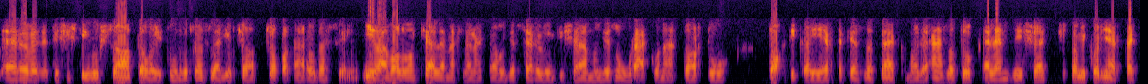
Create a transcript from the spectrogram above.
erre a vezetési stílusra, a tavalyi Tour de France legjobb csapatáról beszélünk. Nyilvánvalóan kellemetlenek, ahogy a szerelőnk is elmondja, az órákon át tartó taktikai értekezletek, magyarázatok, elemzések, csak amikor nyertek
